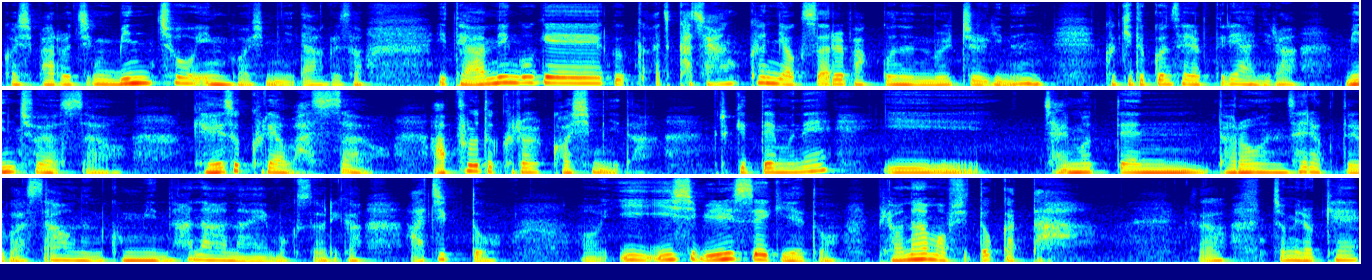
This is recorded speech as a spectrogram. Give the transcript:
것이 바로 지금 민초인 것입니다. 그래서 이 대한민국의 그 가- 가장 큰 역사를 바꾸는 물줄기는 그 기득권 세력들이 아니라 민초였어요. 계속 그래 왔어요. 앞으로도 그럴 것입니다. 그렇기 때문에 이 잘못된 더러운 세력들과 싸우는 국민 하나하나의 목소리가 아직도 어, 이 21세기에도 변함없이 똑같다. 그래서 좀 이렇게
